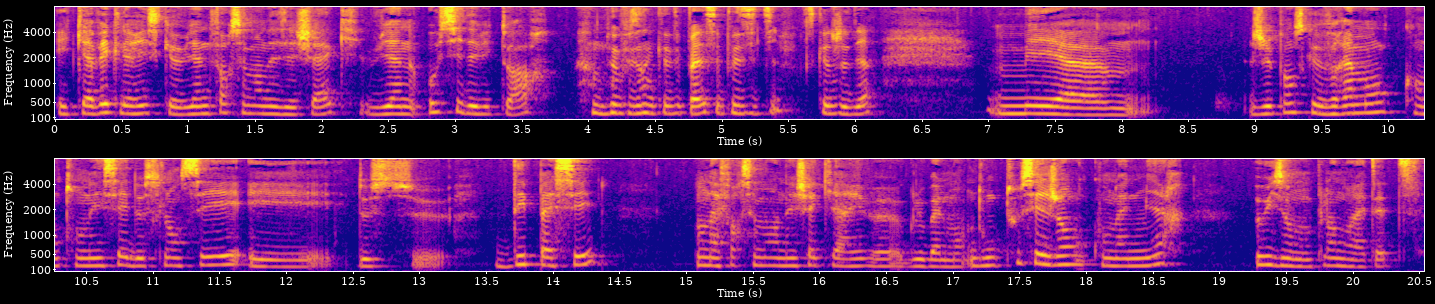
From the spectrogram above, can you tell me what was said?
Et qu'avec les risques viennent forcément des échecs, viennent aussi des victoires. ne vous inquiétez pas, c'est positif ce que je veux dire. Mais je pense que vraiment, quand on essaye de se lancer et de se dépasser, on a forcément un échec qui arrive euh, globalement. Donc tous ces gens qu'on admire, eux, ils en ont plein dans la tête.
